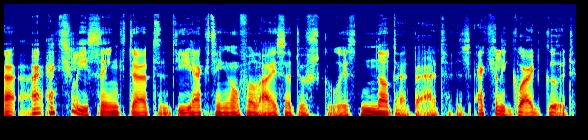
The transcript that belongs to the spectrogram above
uh, I actually think that the acting of Eliza Dushku is not that bad. It's actually quite good.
